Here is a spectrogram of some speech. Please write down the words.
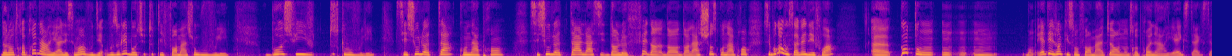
Dans l'entrepreneuriat, laissez-moi vous dire, vous aurez beau suivre toutes les formations que vous voulez, beau suivre tout ce que vous voulez. C'est sur le tas qu'on apprend. C'est sur le tas, là, c'est dans le fait, dans, dans, dans la chose qu'on apprend. C'est pourquoi vous savez, des fois, euh, quand on, on, on, Bon, il y a des gens qui sont formateurs en entrepreneuriat, etc., etc.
